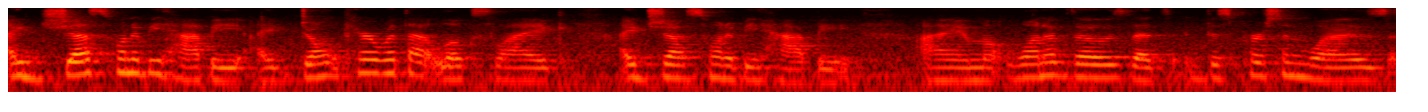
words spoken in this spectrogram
I just want to be happy. I don't care what that looks like. I just want to be happy. I'm one of those that this person was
